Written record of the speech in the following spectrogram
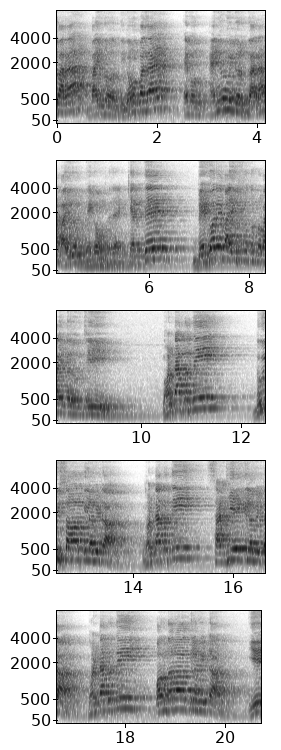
ଦ୍ୱାରା ବାୟୁର ଦିଗ ମପାଯାଏ ଏବଂ ଆନିଓମିଟର ଦ୍ୱାରା ବାୟୁର ବେଗ ମପାଯାଏ କେତେ ବେଗରେ ବାୟୁ ସ୍ରୋତ ପ୍ରବାହିତ ହେଉଛି ଘଣ୍ଟା ପ୍ରତି ଦୁଇଶହ କିଲୋମିଟର ଘଣ୍ଟା ପ୍ରତି ଷାଠିଏ କିଲୋମିଟର। ଘଣ୍ଟା ପ୍ରତି ପନ୍ଦର କିଲୋମିଟର ଇଏ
